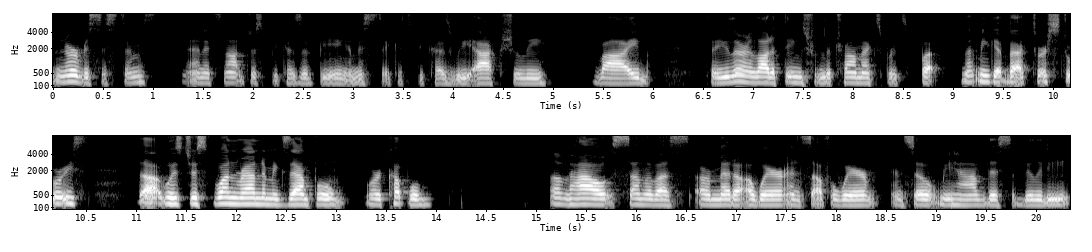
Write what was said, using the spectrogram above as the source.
nervous systems, and it's not just because of being a mystic, it's because we actually vibe. So, you learn a lot of things from the trauma experts, but let me get back to our stories. That was just one random example or a couple of how some of us are meta aware and self aware. And so we have this ability.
